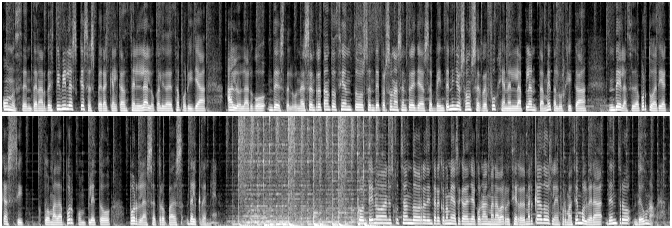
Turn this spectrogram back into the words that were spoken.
un centenar de civiles que se espera que alcancen la localidad de Zaporilla a lo largo de este lunes. Entre tanto, cientos de personas, entre ellas 20 niños, aún se refugian en la planta metalúrgica de la ciudad portuaria, casi tomada por completo por las tropas del Kremlin. Continúan escuchando Red Intereconomía, se quedan ya con Alma Navarro y cierre de mercados. La información volverá dentro de una hora.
